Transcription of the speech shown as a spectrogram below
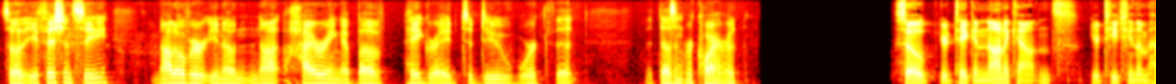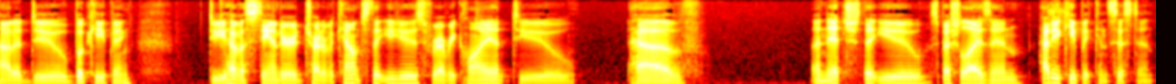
So efficiency, not over, you know, not hiring above pay grade to do work that that doesn't require it. So you're taking non-accountants, you're teaching them how to do bookkeeping. Do you have a standard chart of accounts that you use for every client? Do you have a niche that you specialize in? How do you keep it consistent,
